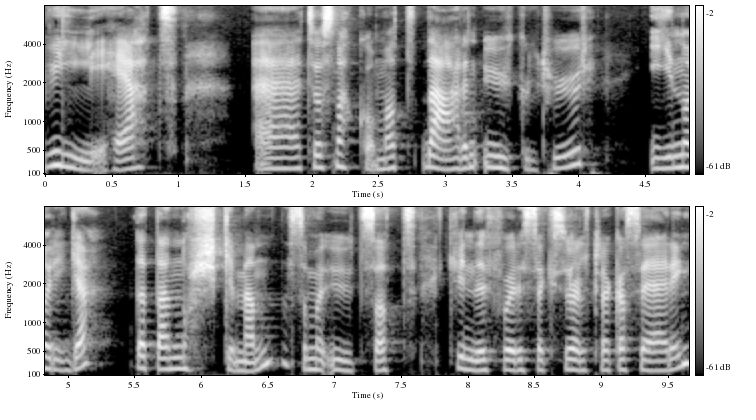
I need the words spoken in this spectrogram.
villighet eh, til å snakke om at det er en ukultur i Norge. Dette er norske menn som har utsatt kvinner for seksuell trakassering.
